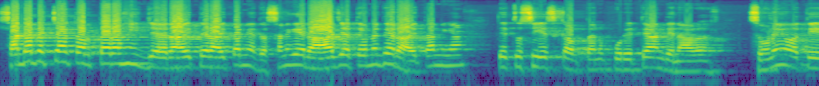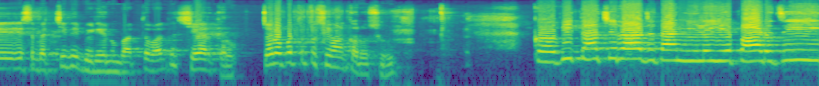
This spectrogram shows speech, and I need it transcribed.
ਸਾਡਾ ਬੱਚਾ ਕਵਿਤਾ ਰਾਹੀਂ ਜ- ਰਾਜ ਤੇ ਰਾਜਧਾਨੀਆਂ ਦੱਸਣਗੇ ਰਾਜ ਅਤੇ ਉਹਨਾਂ ਦੀਆਂ ਰਾਜਧਾਨੀਆਂ ਤੇ ਤੁਸੀਂ ਇਸ ਕਵਿਤਾ ਨੂੰ ਪੂਰੇ ਧਿਆਨ ਦੇ ਨਾਲ ਸੁਣਿਓ ਅਤੇ ਇਸ ਬੱਚੀ ਦੀ ਵੀਡੀਓ ਨੂੰ ਵੱਧ ਤੋਂ ਵੱਧ ਸ਼ੇਅਰ ਕਰੋ। ਚਲੋ ਪੁੱਤ ਤੁਸੀਂ ਹੁਣ ਕਰੋ ਸ਼ੁਰੂ। ਕਵਿਤਾ ਚ ਰਾਜਧਾਨੀ ਲਈਏ ਪਾੜ ਜੀ,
